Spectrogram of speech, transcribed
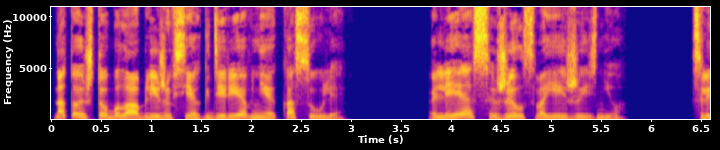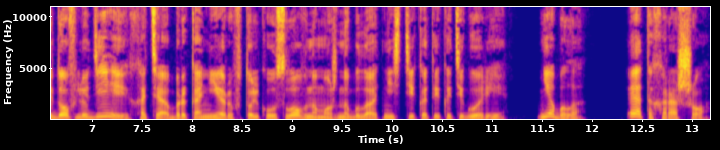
На той, что была ближе всех к деревне, косули. Лес жил своей жизнью. Следов людей, хотя браконьеров только условно можно было отнести к этой категории, не было. Это хорошо.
